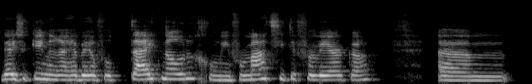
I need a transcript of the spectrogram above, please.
deze kinderen hebben heel veel tijd nodig om informatie te verwerken. Um,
